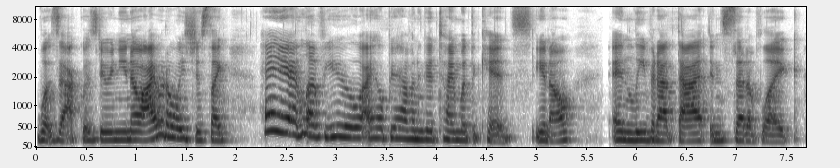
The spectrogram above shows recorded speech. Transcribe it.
what Zach was doing. You know, I would always just like, hey, I love you. I hope you're having a good time with the kids, you know, and leave it at that instead of like,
